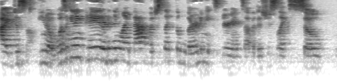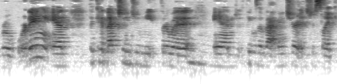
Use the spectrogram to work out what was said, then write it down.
I just, you know, wasn't getting paid or anything like that. But just like the learning experience of it is just like so rewarding, and the connections you meet through it mm-hmm. and things of that nature is just like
